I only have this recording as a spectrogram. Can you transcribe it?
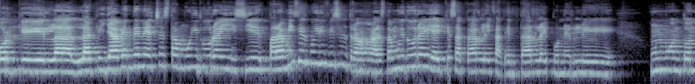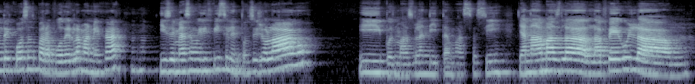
Porque la, la que ya venden hecha está muy dura y sí, para mí sí es muy difícil trabajar. Está muy dura y hay que sacarla y calentarla y ponerle un montón de cosas para poderla manejar y se me hace muy difícil. Entonces yo la hago y pues más blandita, más así. Ya nada más la, la pego y la,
